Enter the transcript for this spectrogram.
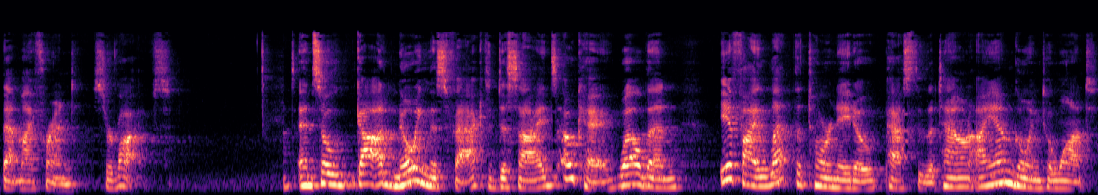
that my friend survives. And so God, knowing this fact, decides okay, well then, if I let the tornado pass through the town, I am going to want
